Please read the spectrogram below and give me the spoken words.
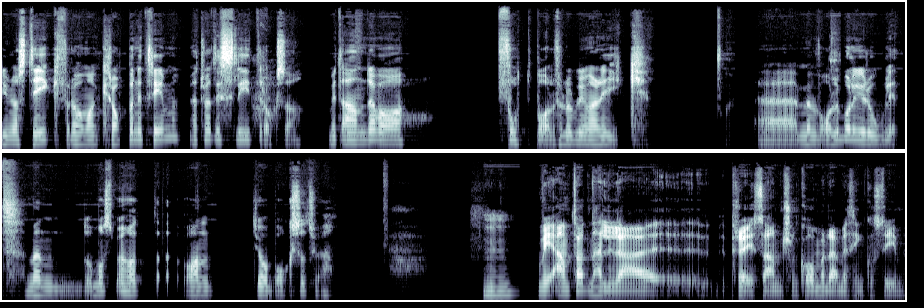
gymnastik, för då har man kroppen i trim. Jag tror att det sliter också. Mitt andra var fotboll, för då blir man rik. Eh, men volleyboll är ju roligt, men då måste man ha ett vanligt jobb också tror jag. Mm. Vi antar att den här lilla eh, pröjsaren som kommer där med sin kostym,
